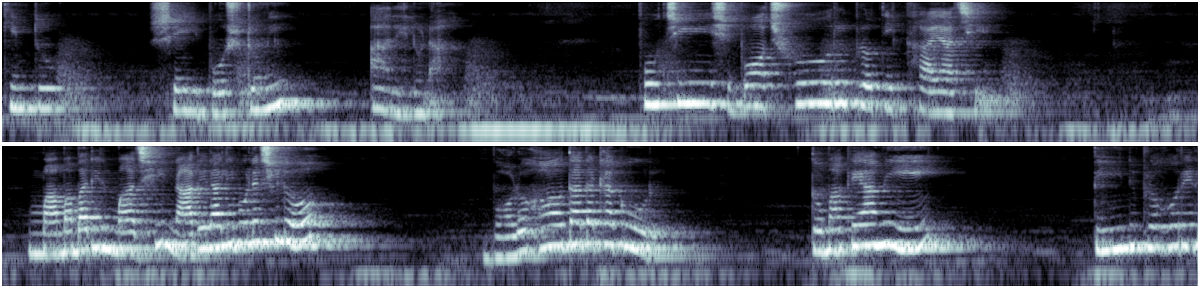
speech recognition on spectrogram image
কিন্তু সেই বষ্টমী আর এলো না। পঁচিশ বছর প্রতীক্ষায় আছি। মামাবাড়ির মাঝি নাদের আলী বলেছিল বড় হও দাদা ঠাকুর। তোমাকে আমি তিন প্রহরের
